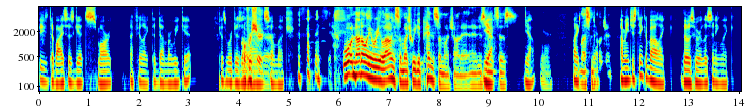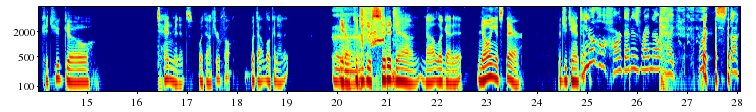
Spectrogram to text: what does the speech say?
these devices get smart, I feel like the dumber we get because we're just Oh, for allowing sure. so much. yeah Well, not only are we allowing so much, we depend so much on it, and it just Yeah. makes us yeah yeah Like less intelligent. I mean, just think about like those who are listening. Like, could you go ten minutes without your phone, without looking at it? You know, could Uh, you just sit it down, not look at it, knowing it's there, but you can't? And T- you know how hard that is right now? Like we're stuck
